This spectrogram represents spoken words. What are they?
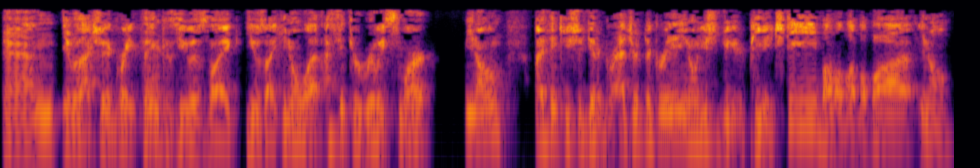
and it was actually a great thing because he was like, he was like, you know what? I think you're really smart. You know, I think you should get a graduate degree. You know, you should do your PhD, blah, blah, blah, blah, blah, you know.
